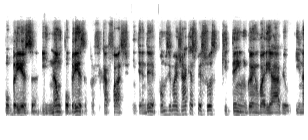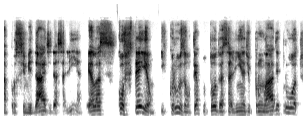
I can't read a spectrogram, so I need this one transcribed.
pobreza e não pobreza, para ficar fácil entender, vamos imaginar que as pessoas que têm um ganho variável e na proximidade dessa linha, elas costeiam e cruzam o tempo todo essa linha de para um lado e para o outro,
